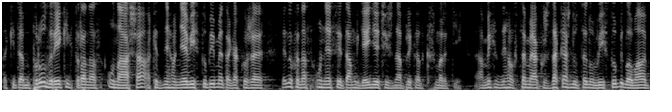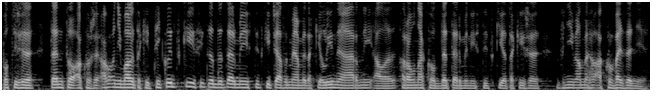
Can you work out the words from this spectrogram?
taký ten prúd rieky, ktorá nás unáša a keď z neho nevystúpime, tak akože jednoducho nás unesie tam, kde ide, čiže napríklad k smrti. A my z neho chceme akože za každú cenu vystúpiť, lebo máme pocit, že tento, akože oni mali taký cyklický, síce deterministický čas, my máme taký lineárny, ale rovnako deterministický a taký, že vnímame ho ako väzenie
